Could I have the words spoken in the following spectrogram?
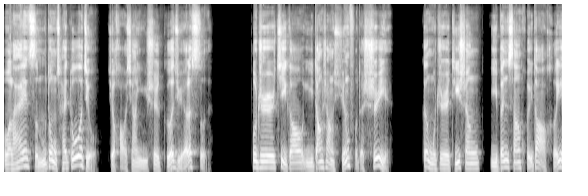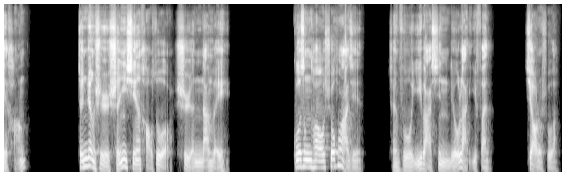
我来子木洞才多久，就好像与世隔绝了似的。不知季高已当上巡抚的师爷，更不知笛声已奔丧回到荷叶堂。”真正是神仙好做，世人难为。郭松涛说话间，陈夫已把信浏览一番，笑着说：“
